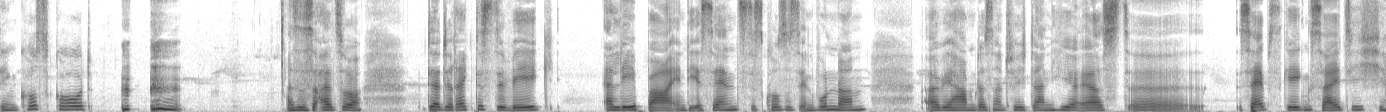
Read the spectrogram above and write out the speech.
den Kurscode. Es ist also der direkteste Weg erlebbar in die Essenz des Kurses in Wundern. Wir haben das natürlich dann hier erst äh, selbst gegenseitig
